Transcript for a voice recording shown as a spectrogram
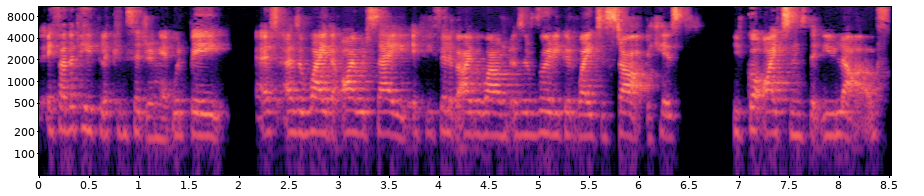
if other people are considering it would be as, as a way that I would say, if you feel a bit overwhelmed, as a really good way to start. Because you've got items that you love,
